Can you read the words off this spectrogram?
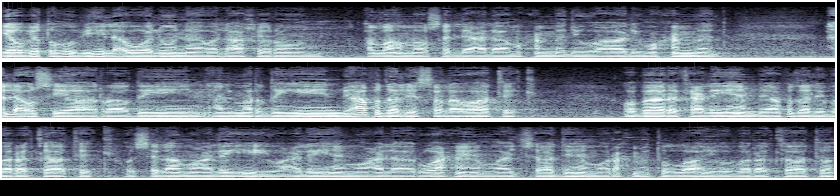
يغبطه به الأولون والآخرون. اللهم صل على محمد وآل محمد الأوصياء الراضين المرضيين بأفضل صلواتك وبارك عليهم بأفضل بركاتك والسلام عليه وعليهم وعلى أرواحهم وأجسادهم ورحمة الله وبركاته.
